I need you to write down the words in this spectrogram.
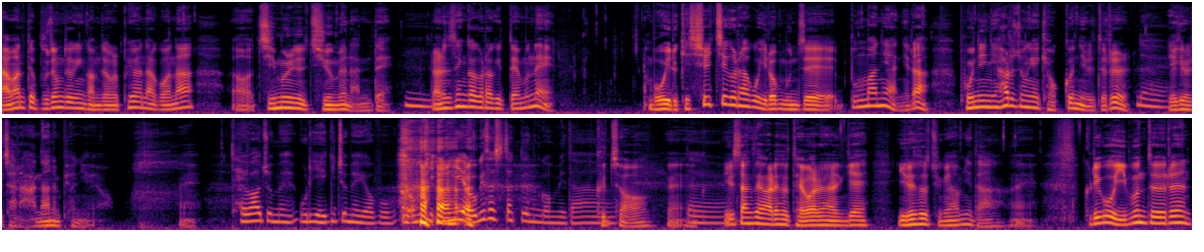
남한테 부정적인 감정을 표현하거나 어, 짐을 지우면 안 돼. 음. 라는 생각을 하기 때문에 뭐 이렇게 실직을 하고 이런 문제뿐만이 아니라 본인이 하루 종일 겪은 일들을 네. 얘기를 잘 안 하는 편이에요. 대화 좀 해. 우리 얘기 좀 해, 여보. 이게 여기서 시작되는 겁니다. 그렇죠. 네. 네. 일상생활에서 대화를 하는 게 이래서 중요합니다. 네. 그리고 이분들은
